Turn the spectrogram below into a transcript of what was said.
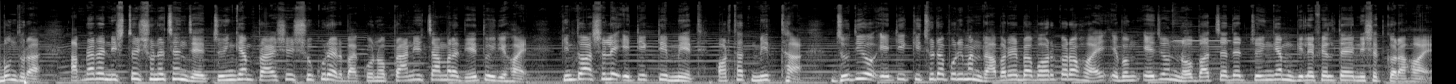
বন্ধুরা, আপনারা নিশ্চয়ই শুনেছেন যে চুইংগাম প্রায়শই শুকুরের বা কোনো প্রাণীর চামড়া দিয়ে তৈরি হয়। কিন্তু আসলে এটি একটি মিথ, অর্থাৎ মিথ্যা। যদিও এটি কিছুটা পরিমাণ রাবারের ব্যবহার করা হয় এবং এজন্য বাচ্চাদের চুইংগাম গিলে ফেলতে নিষেধ করা হয়।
